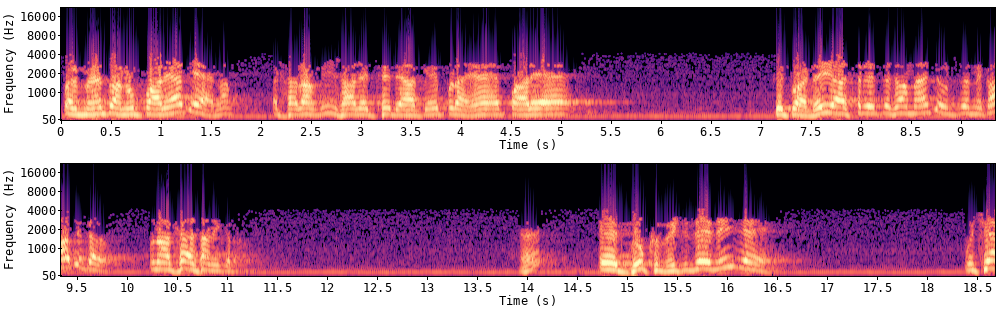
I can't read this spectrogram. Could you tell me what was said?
پر میں تمہوں پالیا تے ہے نا۔ اٹھارہ بھی سال اتنے لیا کے پڑھایا ہے پالیا ہے۔ کہ تے ہی آسرے تے سا میں کہ نکاح تے کرو۔ انہیں آخیا ایسا نہیں کرا ہاں؟ یہ دکھ مٹتے نہیں گئے۔ پوچھا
